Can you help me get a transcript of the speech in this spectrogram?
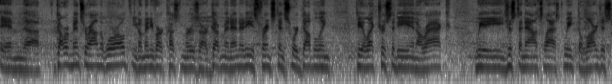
and uh, governments around the world. You know, many of our customers are government entities. For instance, we're doubling the electricity in Iraq. We just announced last week the largest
